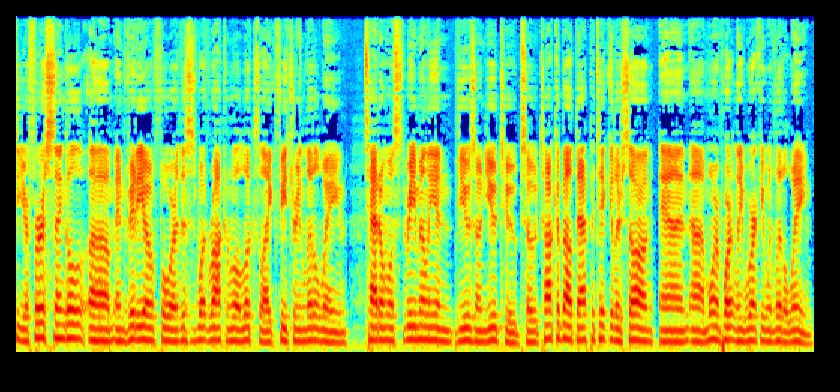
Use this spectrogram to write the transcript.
Your first single um, and video for This Is What Rock and Roll Looks Like featuring Lil Wayne. It's had almost 3 million views on YouTube. So talk about that particular song and, uh, more importantly, working with Lil Wayne.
